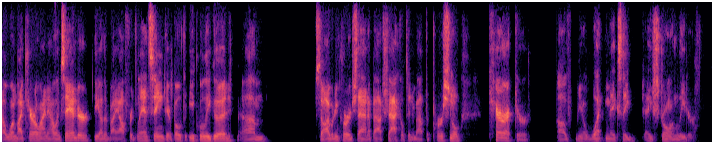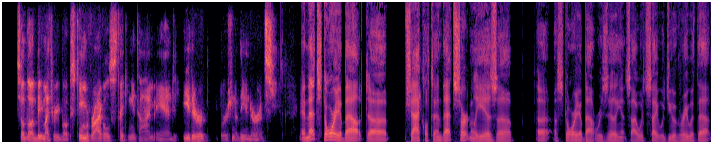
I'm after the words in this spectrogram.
Uh, one by Caroline Alexander, the other by Alfred Lansing. They're both equally good. Um, so I would encourage that about Shackleton, about the personal character of you know what makes a a strong leader. So that'll be my three books: Team of Rivals, Thinking in Time, and either version of the Endurance. And that story about uh, Shackleton, that certainly is a, a, a story about resilience. I would say. Would you agree with that?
